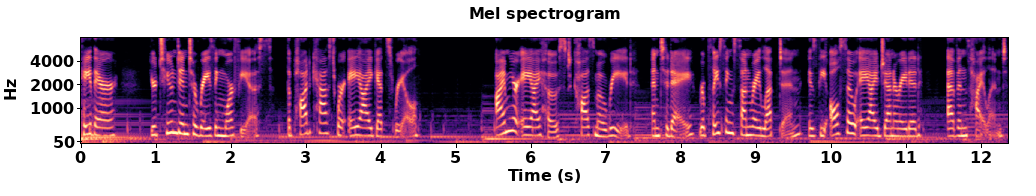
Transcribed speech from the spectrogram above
Hey there, you're tuned into Raising Morpheus, the podcast where AI gets real. I'm your AI host, Cosmo Reed, and today, replacing Sunray Lepton is the also AI generated Evans Hyland.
